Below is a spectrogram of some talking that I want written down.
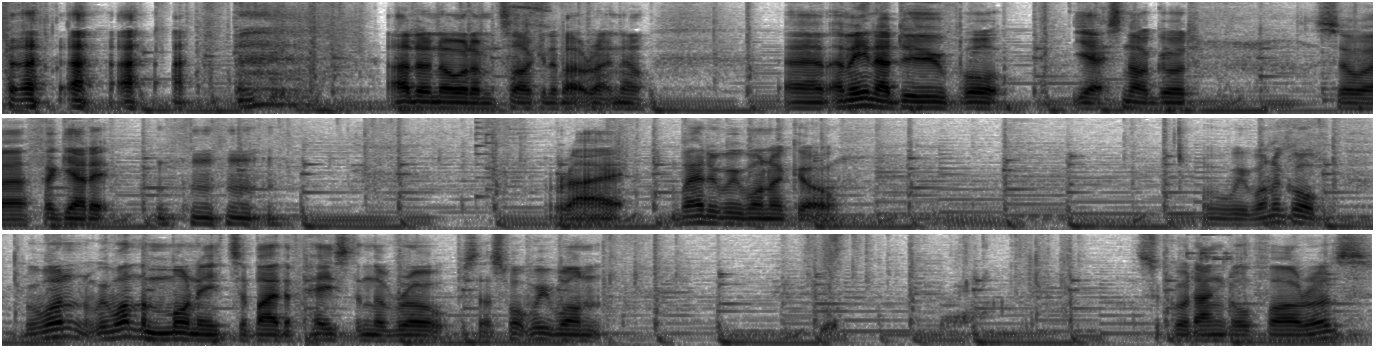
there. I don't know what I'm talking about right now. Uh, I mean, I do, but yeah, it's not good. So uh, forget it. right, where do we want to go? Ooh, we want to go. We want we want the money to buy the paste and the ropes. That's what we want. A good angle for us.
